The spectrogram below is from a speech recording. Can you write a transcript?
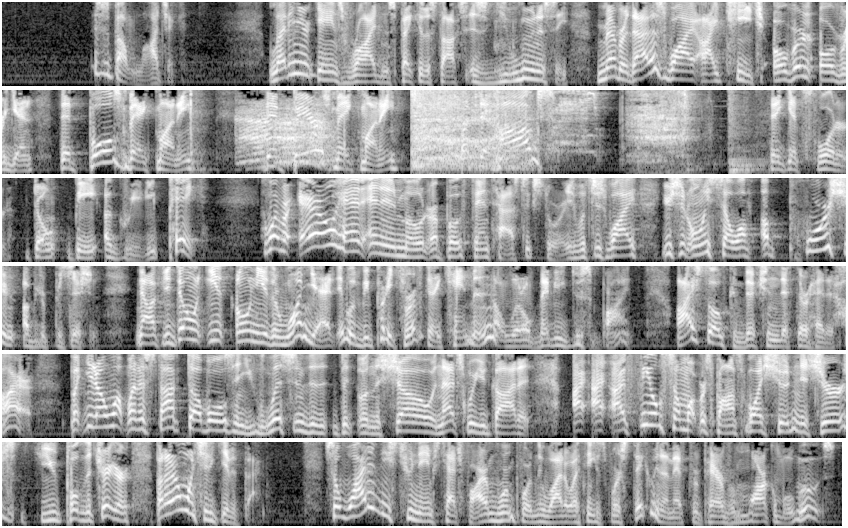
This is about logic. Letting your gains ride in speculative stocks is lunacy. Remember, that is why I teach over and over again that bulls make money, that bears make money, but that hogs, they get slaughtered. Don't be a greedy pig. However, Arrowhead and InMode are both fantastic stories, which is why you should only sell off a portion of your position. Now, if you don't own either one yet, it would be pretty terrific if they came in a little, maybe do some buying. I still have conviction that they're headed higher. But you know what? When a stock doubles and you've listened to the, on the show and that's where you got it, I, I, I feel somewhat responsible. I shouldn't. It's yours. You pulled the trigger, but I don't want you to give it back. So why did these two names catch fire? More importantly, why do I think it's worth sticking with them after a pair of remarkable moves?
